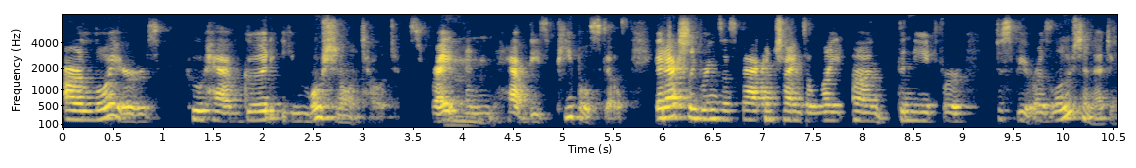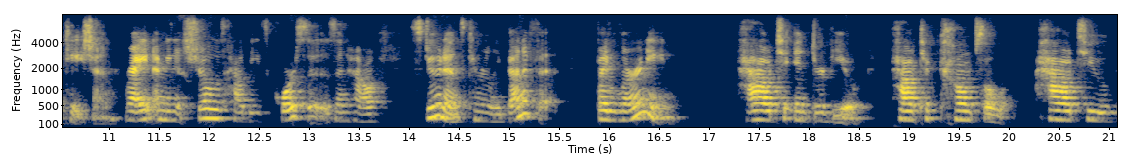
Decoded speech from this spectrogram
are lawyers who have good emotional intelligence, right? Mm. And have these people skills. It actually brings us back and shines a light on the need for dispute resolution education, right? I mean, it shows how these courses and how students can really benefit by learning how to interview, how to counsel, how to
